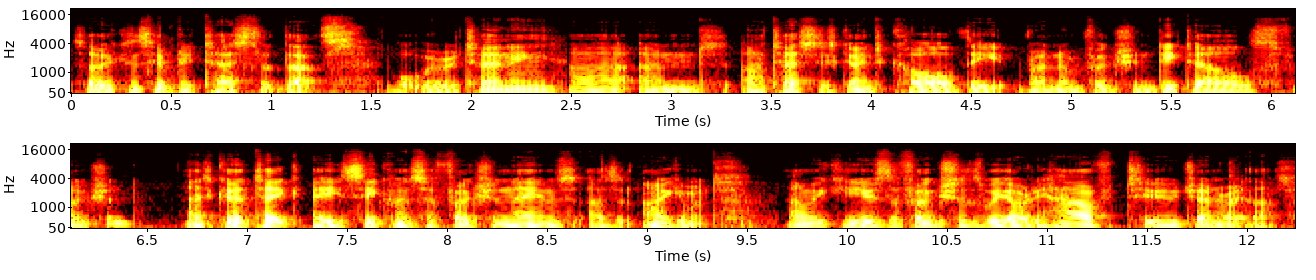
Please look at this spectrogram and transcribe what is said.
So we can simply test that that's what we're returning uh, and our test is going to call the random function details function. And it's going to take a sequence of function names as an argument. And we can use the functions we already have to generate that.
